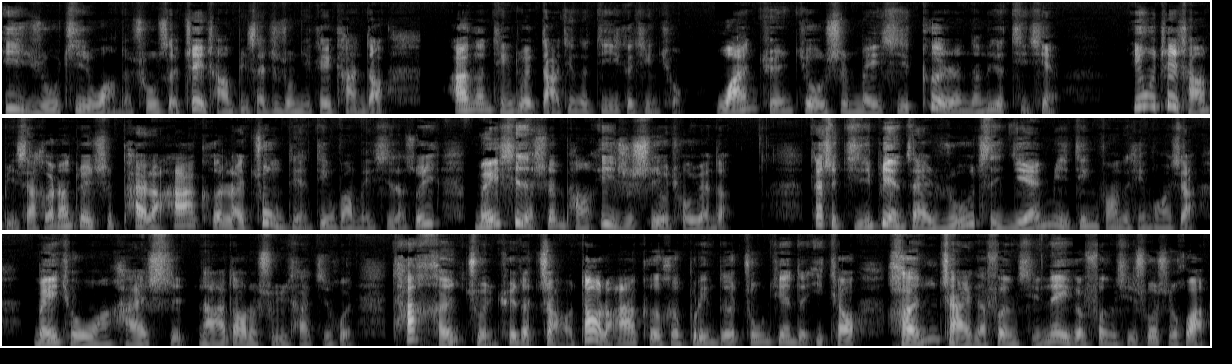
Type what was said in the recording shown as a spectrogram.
一如既往的出色。这场比赛之中，你可以看到阿根廷队打进的第一个进球，完全就是梅西个人能力的体现。因为这场比赛，荷兰队是派了阿克来重点盯防梅西的，所以梅西的身旁一直是有球员的。但是，即便在如此严密盯防的情况下，梅球王还是拿到了属于他机会。他很准确的找到了阿克和布林德中间的一条很窄的缝隙。那个缝隙，说实话，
